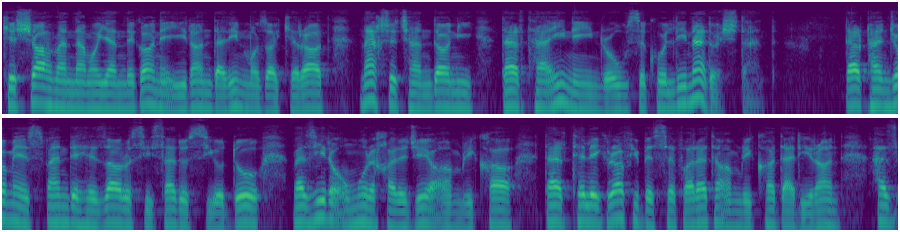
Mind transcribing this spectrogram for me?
که شاه و نمایندگان ایران در این مذاکرات نقش چندانی در تعیین این رؤوس کلی نداشتند در پنجم اسفند 1332 وزیر امور خارجه آمریکا در تلگرافی به سفارت آمریکا در ایران از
